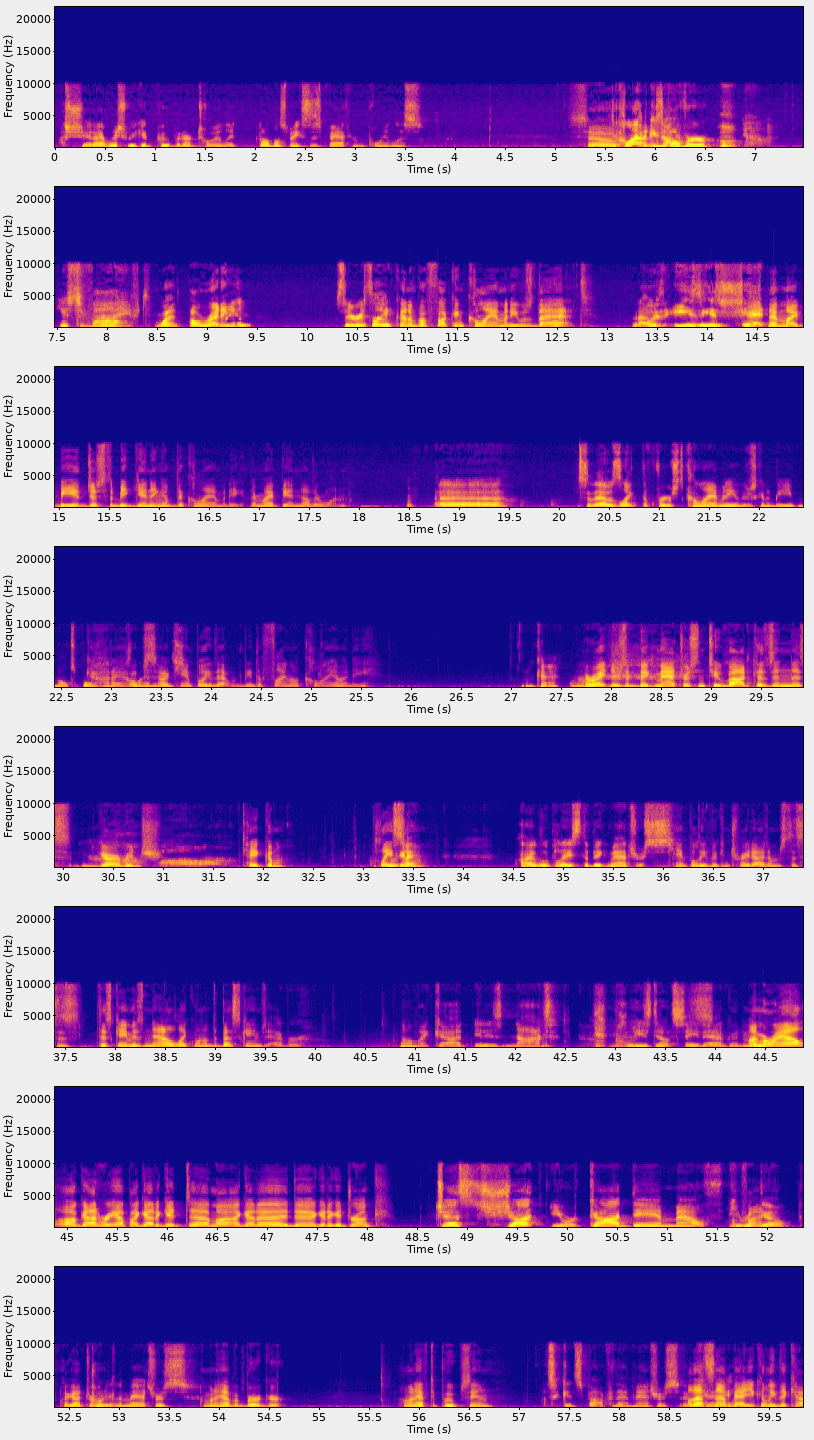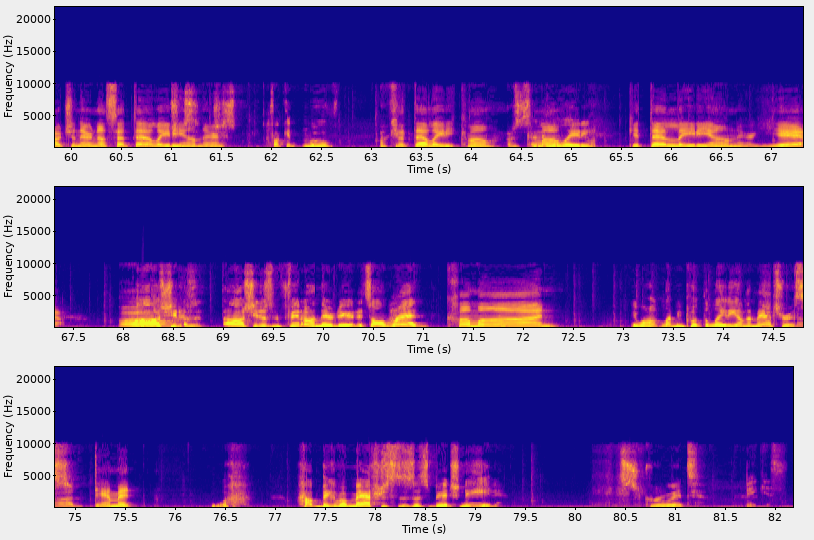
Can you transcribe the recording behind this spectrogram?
Ah, shit, I wish we could poop in our toilet. It almost makes this bathroom pointless. So The calamity's over. You survived! what already? Seriously? What kind of a fucking calamity was that? That was easy as shit. That might be just the beginning of the calamity. There might be another one. Uh, so that was like the first calamity, and there's going to be multiple. God, I hope so. I can't believe that would be the final calamity. Okay. Well, All right, there's a big mattress and two vodkas in this garbage. Take them. Place Okay. them. I will place the big mattress. Can't believe we can trade items. This is this game is now like one of the best games ever. Oh my god, it is not. Please don't say that. So good. My morale. Oh God, hurry up! I gotta get uh, my. I gotta. Uh, gotta get drunk. Just shut your goddamn mouth. Here fine. we go. I got Put drunk. it in the mattress. I'm gonna have a burger. I'm gonna have to poop soon. That's a good spot for that mattress. Oh, that's not bad. You can leave the couch in there. Now set that lady Just- on there. Just fucking move. Okay. Set that lady. Come on. I was Come on. lady. Get that lady on there. Yeah. Oh, she doesn't. Oh, she doesn't fit on there, dude. It's all red. Come on. It won't let me put the lady on the mattress. God damn it. How big of a mattress does this bitch need? Screw it. Biggest.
